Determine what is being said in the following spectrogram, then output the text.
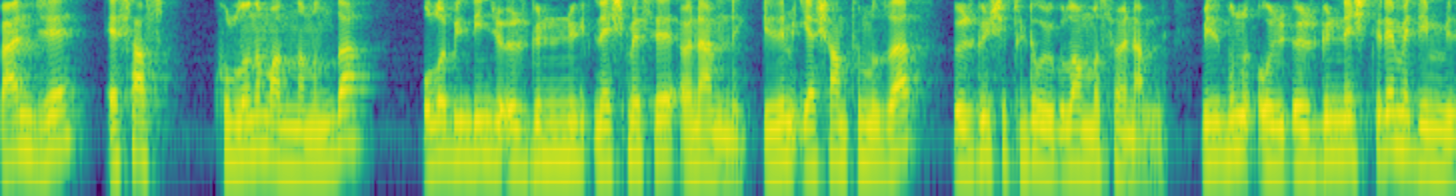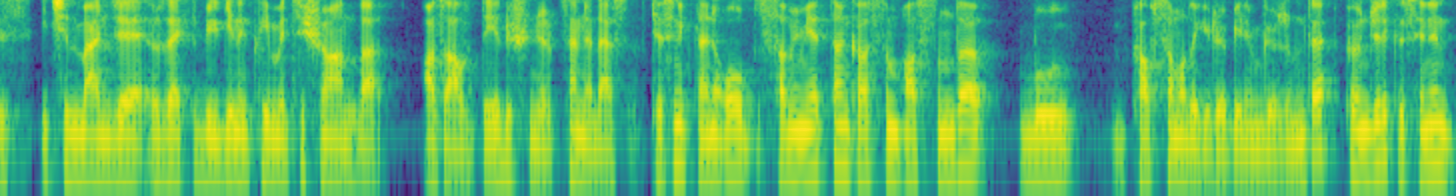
bence esas kullanım anlamında olabildiğince özgünleşmesi önemli. Bizim yaşantımıza özgün şekilde uygulanması önemli. Biz bunu özgünleştiremediğimiz için bence özellikle bilginin kıymeti şu anda azaldı diye düşünüyorum. Sen ne dersin? Kesinlikle hani o samimiyetten kastım aslında bu kapsama da giriyor benim gözümde. Öncelikle senin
